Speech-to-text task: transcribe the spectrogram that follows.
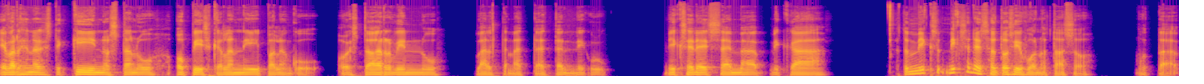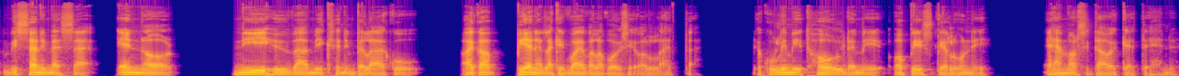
ei varsinaisesti kiinnostanut opiskella niin paljon kuin olisi tarvinnut välttämättä, että niin kuin, miksi edessä en mä mikään, että miksi, miksi edessä on tosi huono taso, mutta missään nimessä en ole niin hyvä Miksedin pelaaja kuin aika pienelläkin vaivalla voisi olla, että joku limit hold'emi opiskelu, niin eihän mä ole sitä oikein tehnyt.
